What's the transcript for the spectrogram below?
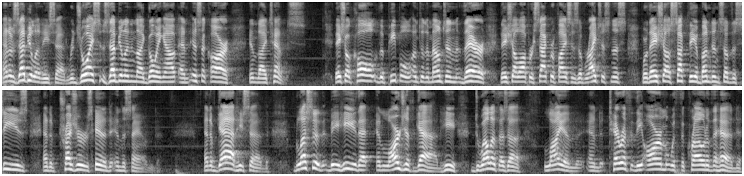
And of Zebulun he said, Rejoice, Zebulun, in thy going out, and Issachar in thy tents. They shall call the people unto the mountain. There they shall offer sacrifices of righteousness, for they shall suck the abundance of the seas and of treasures hid in the sand. And of Gad he said, Blessed be he that enlargeth Gad. He dwelleth as a lion and teareth the arm with the crown of the head.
